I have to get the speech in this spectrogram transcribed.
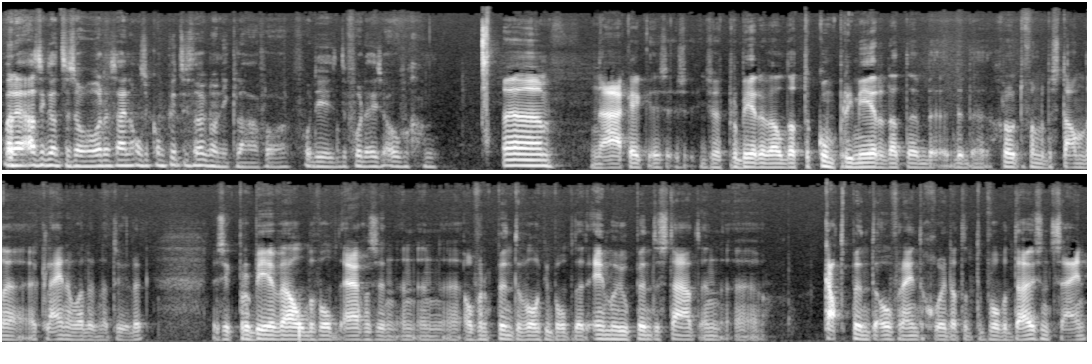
Maar eh, als ik dat zo hoor, dan zijn onze computers er ook nog niet klaar voor, voor, die, voor deze overgang. Ehm, nou, kijk, ze proberen wel dat te comprimeren, dat de, de, de grootte van de bestanden eh, kleiner worden natuurlijk. Dus ik probeer wel bijvoorbeeld ergens een, een, een, eh, over een puntenwolk die bijvoorbeeld uit 1 miljoen punten staat, een eh katpunten overheen te gooien, dat het bijvoorbeeld duizend zijn,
